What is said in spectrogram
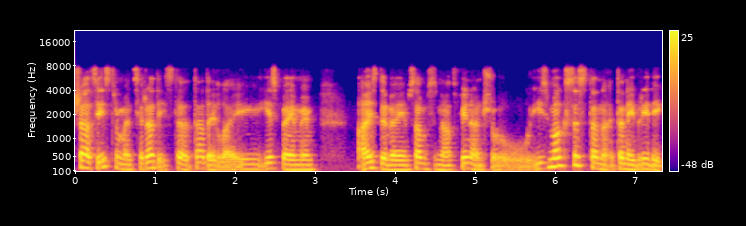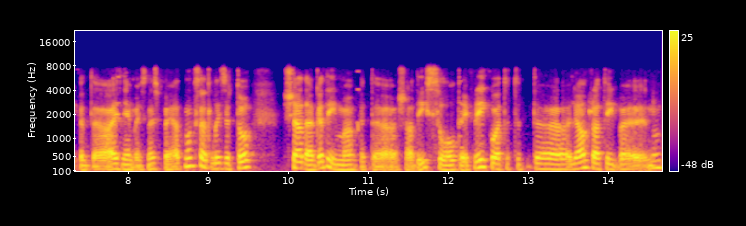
šāds instruments ir radīts tādēļ, lai iespējamiem aizdevējiem samazināt finanšu izmaksas, tādā brīdī, kad aizņēmējs nespēja atmaksāt. Līdz ar to šādā gadījumā, kad šāda izsole tiek rīkota, tad ļaunprātība, nu,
